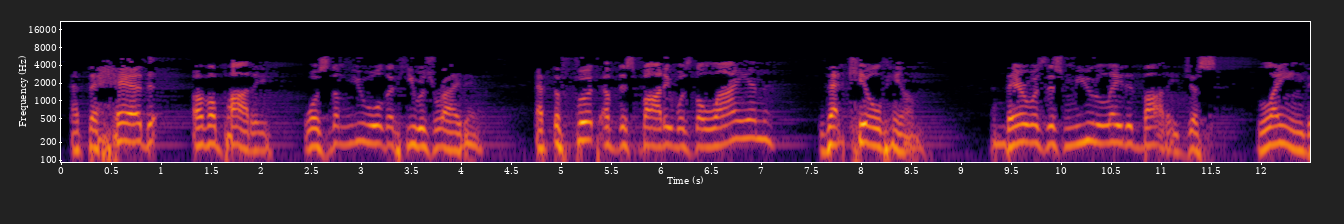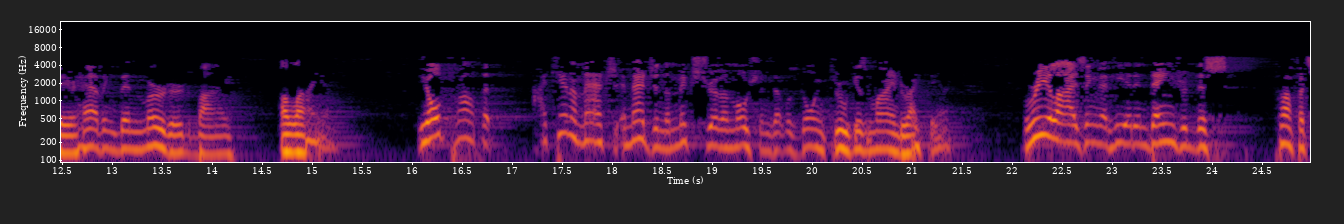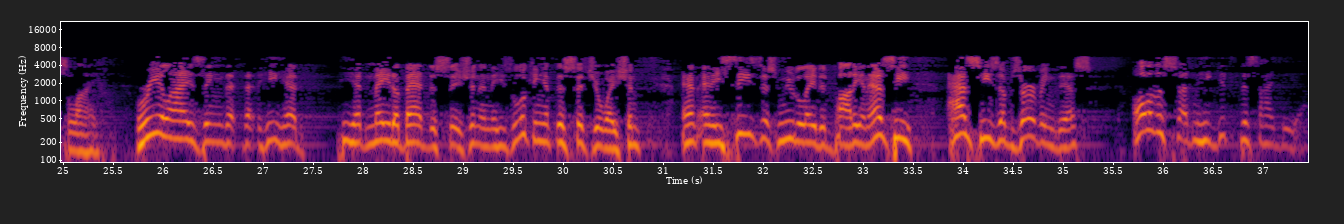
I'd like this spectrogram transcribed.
at the head of a body was the mule that he was riding. At the foot of this body was the lion that killed him. And there was this mutilated body just laying there, having been murdered by a lion. The old prophet, I can't imagine, imagine the mixture of emotions that was going through his mind right then. Realizing that he had endangered this prophet's life, realizing that, that he had he had made a bad decision and he's looking at this situation and, and he sees this mutilated body and as he as he's observing this, all of a sudden he gets this idea.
